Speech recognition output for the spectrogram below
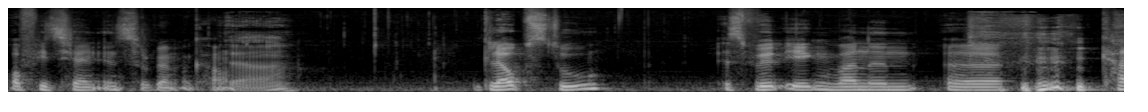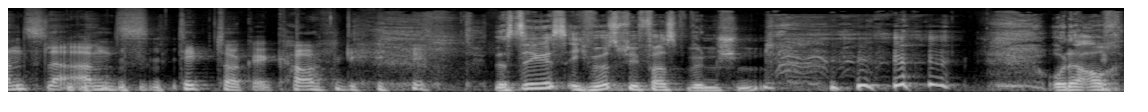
offiziellen Instagram-Account. Ja. Glaubst du, es wird irgendwann einen äh, Kanzleramts-TikTok-Account geben? Das Ding ist, ich würde es mir fast wünschen. Oder auch,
